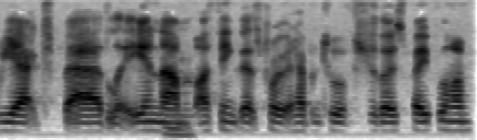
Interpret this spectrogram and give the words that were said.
react badly. And um, mm. I think that's probably what happened to a few of those people. And I'm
